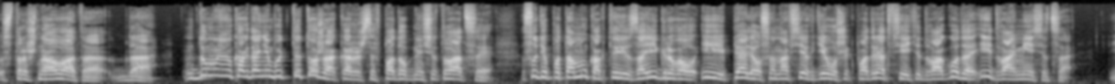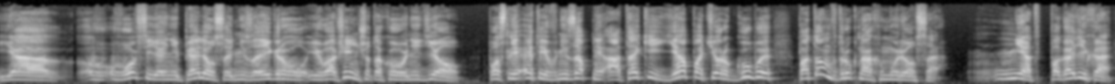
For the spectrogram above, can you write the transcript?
страшновато, да. Думаю, когда-нибудь ты тоже окажешься в подобной ситуации. Судя по тому, как ты заигрывал и пялился на всех девушек подряд все эти два года и два месяца. Я... вовсе я не пялился, не заигрывал и вообще ничего такого не делал. После этой внезапной атаки я потер губы, потом вдруг нахмурился. «Нет, погоди-ка,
